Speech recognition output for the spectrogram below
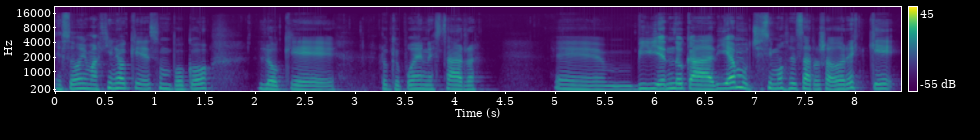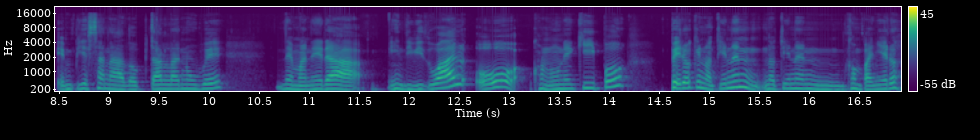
Eso me imagino que es un poco lo que, lo que pueden estar eh, viviendo cada día muchísimos desarrolladores que empiezan a adoptar la nube de manera individual o con un equipo pero que no tienen, no tienen compañeros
